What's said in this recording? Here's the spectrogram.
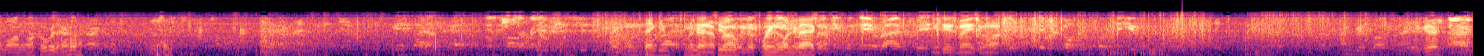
a long walk over there, huh? Thank you. We got two. problem. We got Bring plenty one over there, back. so. You can do as many as you want. I'm good, boss. Thank You good? All right.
